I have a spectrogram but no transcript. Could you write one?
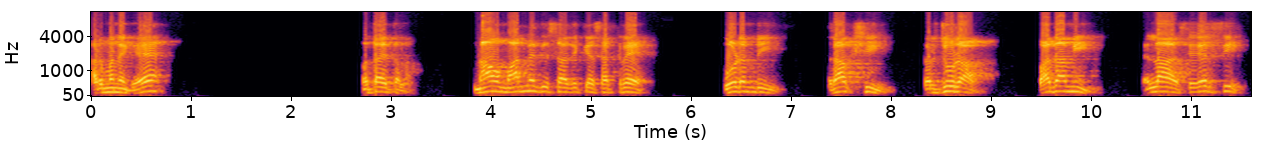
ಅರಮನೆಗೆ. ಗೊತ್ತಾಯ್ತಲ್ಲ? ನಾವು ಮಾರನೇ ದಿವಸ ಅದಕ್ಕೆ ಸಕ್ಕರೆ, ಗೋಡಂಬಿ, ದ್ರಾಕ್ಷಿ ಖರ್ಜೂರ, ಬಾದಾಮಿ ಎಲ್ಲ ಸೇರಿಸಿ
